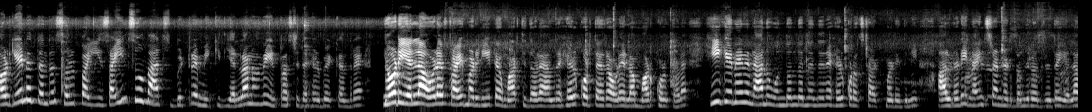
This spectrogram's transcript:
ಅವ್ಳಿಗೆ ಏನಂತಂದ್ರೆ ಸ್ವಲ್ಪ ಈ ಸೈನ್ಸು ಮ್ಯಾಥ್ಸ್ ಬಿಟ್ಟರೆ ಮಿಕ್ಕಿದ್ದು ಎಲ್ಲನೂ ಇಂಟ್ರೆಸ್ಟ್ ಇದೆ ಹೇಳಬೇಕಂದ್ರೆ. ನೋಡಿ ಎಲ್ಲ ಅವಳೇ ಫ್ರೈ ಮಾಡಿ ನೀಟಾಗಿ ಮಾಡ್ತಿದ್ದಾಳೆ, ಅಂದರೆ ಹೇಳ್ಕೊಡ್ತಾ ಇದ್ರೆ ಅವಳೇ ಎಲ್ಲ ಮಾಡ್ಕೊಳ್ತಾಳೆ. ಹೀಗೇನೇ ನಾನು ಒಂದೊಂದೊಂದೇ ಹೇಳ್ಕೊಡೋಕೆ ಸ್ಟಾರ್ಟ್ ಮಾಡಿದ್ದೀನಿ ಆಲ್ರೆಡಿ ನೈನ್ತ್ ಸ್ಟ್ಯಾಂಡರ್ಡ್ ಬಂದಿರೋದ್ರಿಂದ ಎಲ್ಲ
